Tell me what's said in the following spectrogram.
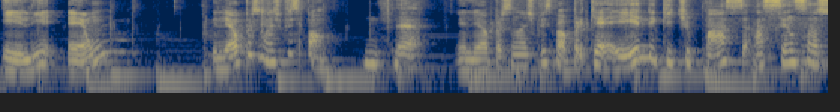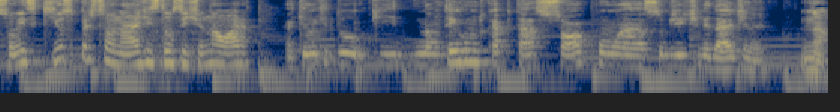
Ele é um. Ele é o personagem principal. É. Ele é o personagem principal. Porque é ele que te passa as sensações que os personagens estão sentindo na hora. Aquilo que, tu, que não tem como tu captar só com a subjetividade, né? Não.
